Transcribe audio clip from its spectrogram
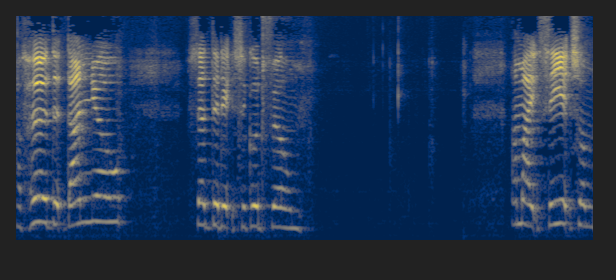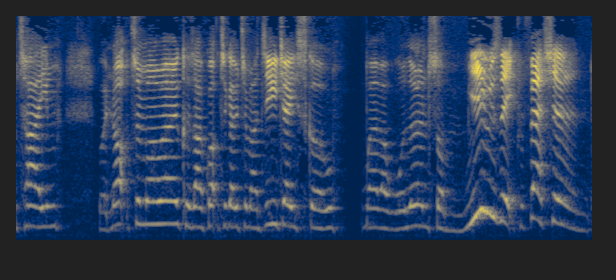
I've heard that Daniel said that it's a good film. I might see it sometime, but not tomorrow because I've got to go to my DJ school where I will learn some music profession.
